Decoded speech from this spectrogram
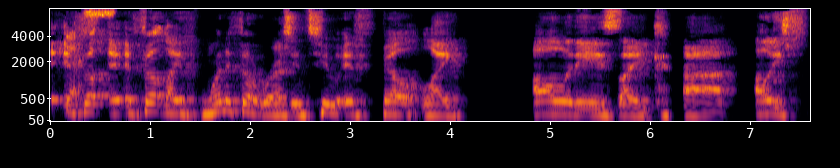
it, yes. felt it, felt like one, it felt rushed, and two, it felt like all of these like uh all these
